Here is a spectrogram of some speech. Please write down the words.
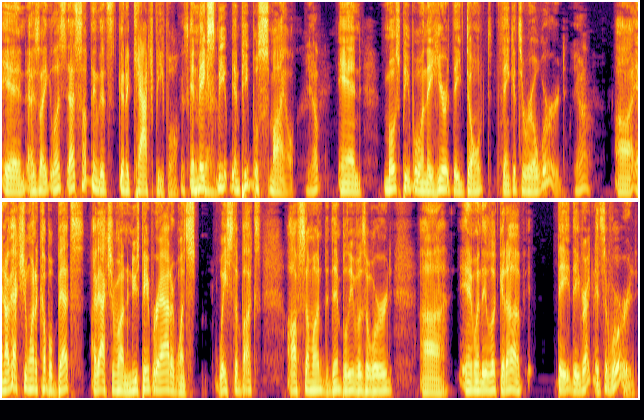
and I was like, let's that's something that's going to catch people and makes me and people smile. Yep. And most people, when they hear it, they don't think it's a real word. Yeah. Uh, and I've actually won a couple bets. I've actually won a newspaper ad. I once wasted the bucks off someone that didn't believe it was a word. Uh, and when they look it up, they they reckon it's a word,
